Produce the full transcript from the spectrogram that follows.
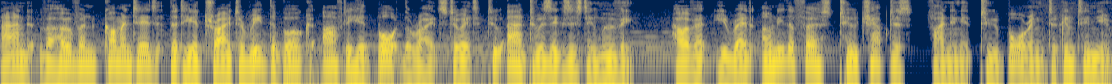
and Verhoeven commented that he had tried to read the book after he had bought the rights to it to add to his existing movie. However, he read only the first two chapters, finding it too boring to continue.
